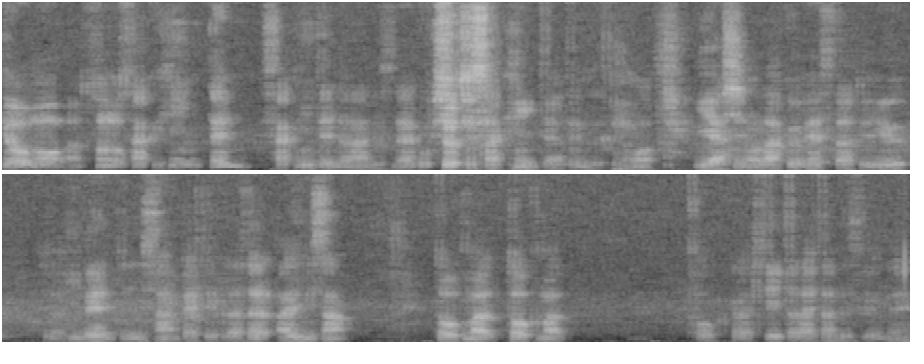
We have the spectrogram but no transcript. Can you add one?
今日もその作品展作品展じゃないですね僕しょっちゅう作品展やってるんですけども癒しのラクフェスタというそのイベントに参加してくださるあゆみさん。遠くまで遠くまで遠くから来ていただいたんですよね。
